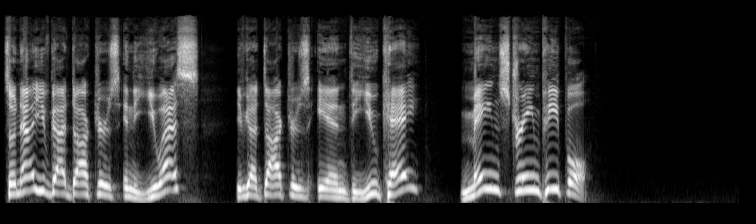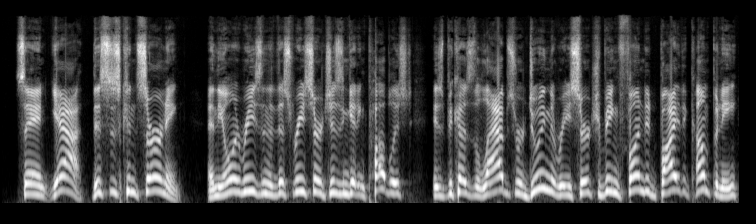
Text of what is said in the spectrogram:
So now you've got doctors in the US, you've got doctors in the UK, mainstream people saying, yeah, this is concerning. And the only reason that this research isn't getting published is because the labs who are doing the research are being funded by the company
